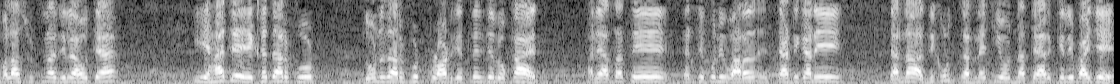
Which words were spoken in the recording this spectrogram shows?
मला सूचना दिल्या होत्या की ह्या जे एक हजार फूट दोन हजार फूट प्लॉट घेतलेले जे लोक आहेत आणि आता ते त्यांचे कोणी वार त्या ठिकाणी त्यांना अधिकृत करण्याची योजना तयार केली पाहिजे.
